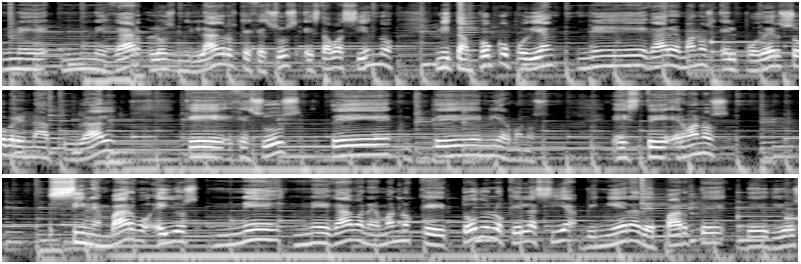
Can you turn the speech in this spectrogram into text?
negar los milagros que Jesús estaba haciendo, ni tampoco podían negar, hermanos, el poder sobrenatural que Jesús tenía, hermanos. Este, hermanos, sin embargo, ellos negaban, hermanos, que todo lo que él hacía viniera de parte de Dios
